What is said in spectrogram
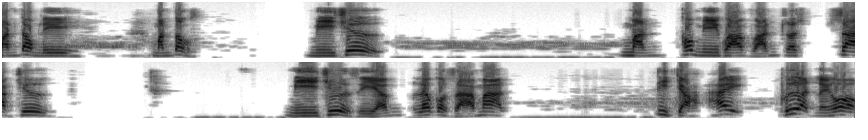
มันต้องดี มันต้อง มีชื่อ มันเขามีความฝันสร้างชื่อ มีชื่อเสียงแล้วก็สามารถ ที่จะให้เพื่อนในห้อง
